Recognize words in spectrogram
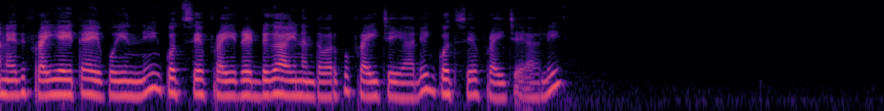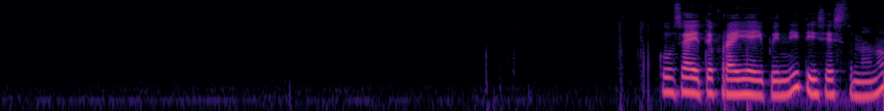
అనేది ఫ్రై అయితే అయిపోయింది. ఇంకొద్దిసేపు ఫ్రై రెడ్గా అయినంత వరకు ఫ్రై చేయాలి. ఇంకొద్దిసేపు ఫ్రై చేయాలి. కూస అయితే ఫ్రై అయిపోయింది తీసేస్తున్నాను.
